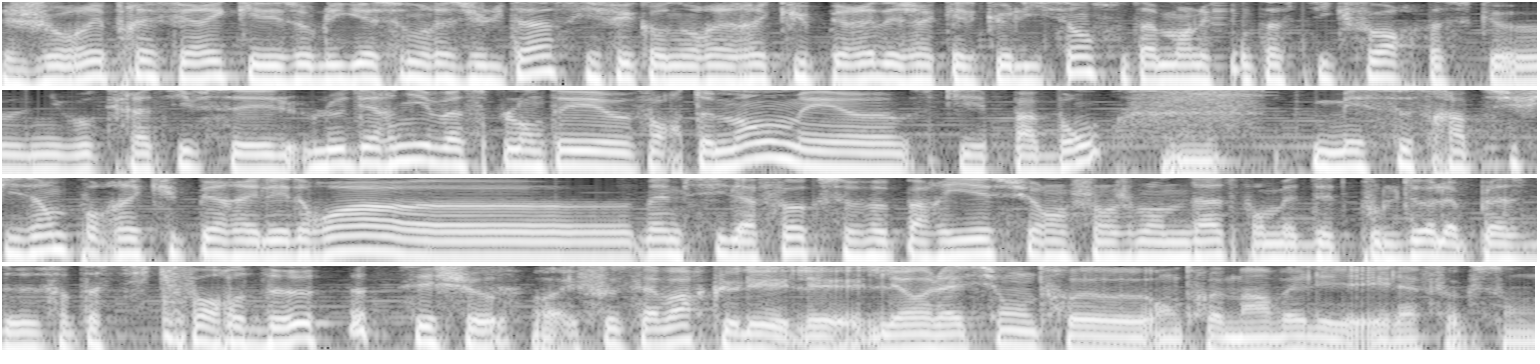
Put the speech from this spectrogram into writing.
J'aurais préféré qu'il y ait des obligations de résultat, ce qui fait qu'on aurait récupéré déjà quelques licences, notamment les Fantastic Four, parce que niveau créatif, c'est le dernier va se planter euh, fortement, mais euh, ce qui est pas bon. Mm. Mais ce sera suffisant pour récupérer les droits, euh, même si la Fox veut parier sur un changement de date pour mettre Deadpool 2 à la place de Fantastic Four 2. c'est chaud. il faut savoir que les, les, les, relations entre entre Marvel et, la Fox sont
